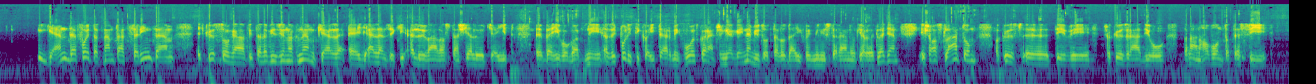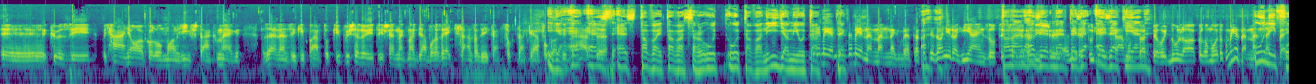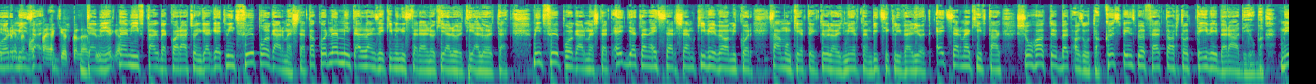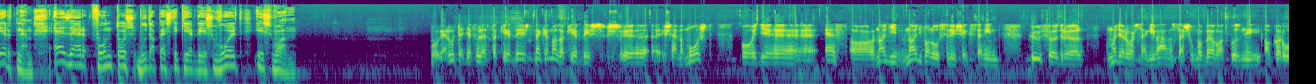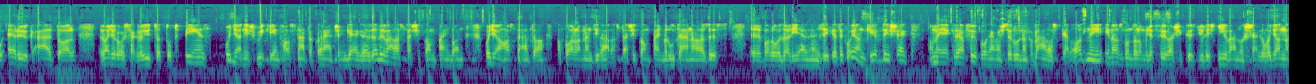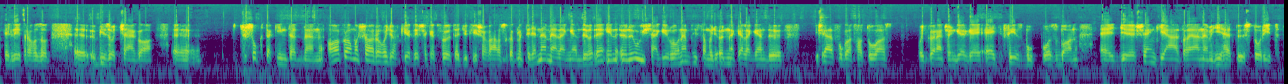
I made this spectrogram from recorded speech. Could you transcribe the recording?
Igen, de folytatnám, tehát szerintem egy közszolgálati televíziónak nem kell egy ellenzéki előválasztás jelöltjeit eh, behívogatni. Ez egy politikai termék volt, Karácsony Gergely nem jutott el odáig, hogy miniszterelnök jelölt legyen, és azt látom, a köz-TV eh, és a közrádió talán havonta teszi eh, közé, hogy hány alkalommal hívták meg az ellenzéki pártok képviselőit, és ennek nagyjából az egy százalékát szokták elfogadni. Igen, Tehát, ez, ez tavaly tavasszal ó, óta van így, amióta... De miért, de miért nem mennek be? Tehát ez annyira hiányzott. Talán azért, is, mert ez, ezek ilyen... Tartja, hogy nulla alkalom volt, akkor miért nem mennek uniformiza... be? De miért nem hívták be Karácsony Gergelyt, mint főpolgármestert? Akkor nem, mint ellenzéki miniszterelnök jelölt jelöltet. Mint főpolgármestert egyetlen egyszer sem, kivéve amikor számon kérték tőle, hogy miért nem biciklivel jött. Egyszer meghívták, soha többet azóta közpénzből feltartott tévébe, rádióba. Miért nem? Ezer fontos budapesti kérdés volt és van. Polgár úr, tegye föl ezt a kérdést. Nekem az a kérdés sem most, hogy ezt a nagy, nagy valószínűség szerint külföldről a magyarországi választásokba beavatkozni akaró erők által Magyarországra juttatott pénz hogyan és miként használta Karácsony Gergely az előválasztási kampányban, hogyan használta a parlamenti választási kampányban utána az össz baloldali ellenzék. Ezek olyan kérdések, amelyekre a főpolgármester úrnak választ kell adni. Én azt gondolom, hogy a fővárosi közgyűlés nyilvánossága, vagy annak egy létrehozott bizottsága sok tekintetben alkalmas arra, hogy a kérdéseket föltegyük és a válaszokat megtegye. Nem elegendő. Én ön újságíró, nem hiszem, hogy önnek elegendő és elfogadható az, hogy Karácsony Gergely egy Facebook posztban egy senki által el nem hihető sztorit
